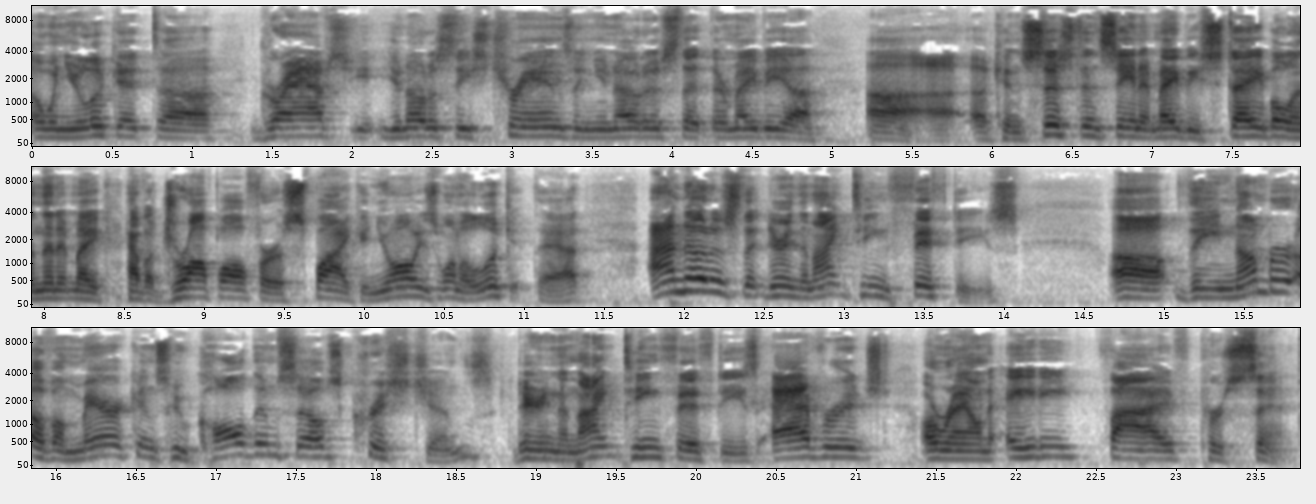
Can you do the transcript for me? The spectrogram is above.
uh, when you look at uh, graphs. You, you, notice these trends, and you notice that there may be a, uh, a consistency, and it may be stable, and then it may have a drop off or a spike. And you always want to look at that. I noticed that during the 1950s, uh, the number of Americans who called themselves Christians during the 1950s averaged around 85%.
